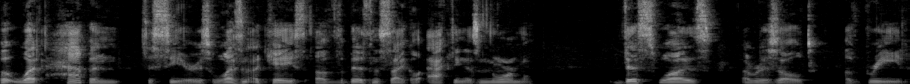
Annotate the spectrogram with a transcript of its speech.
But what happened to Sears wasn't a case of the business cycle acting as normal. This was a result of greed,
